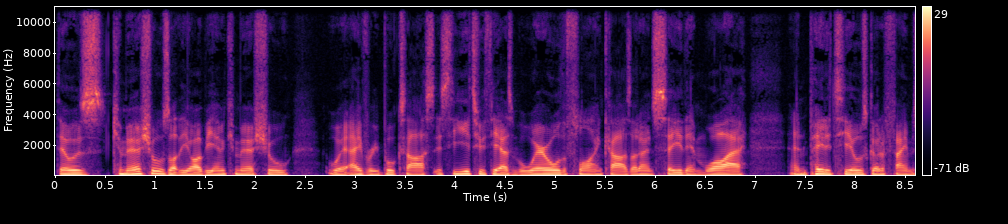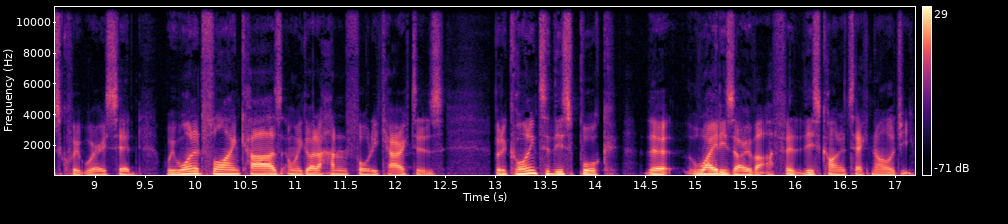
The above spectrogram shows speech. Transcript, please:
There was commercials like the IBM commercial where Avery Brooks asked, "It's the year 2000, but where are all the flying cars? I don't see them. Why?" And Peter Thiel's got a famous quip where he said, We wanted flying cars and we got 140 characters. But according to this book, the wait is over for this kind of technology.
